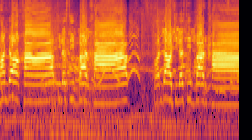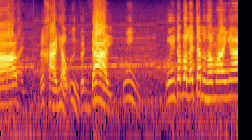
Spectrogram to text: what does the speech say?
ฮอทดอกครับชิ้นละสิบบาทครับฮอทดอกชิ้นละสิบบาทครับไปขายแถวอื่นก็ได้วินอุ้ยตำรวจไล่จับหนูทำไมง่ะ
